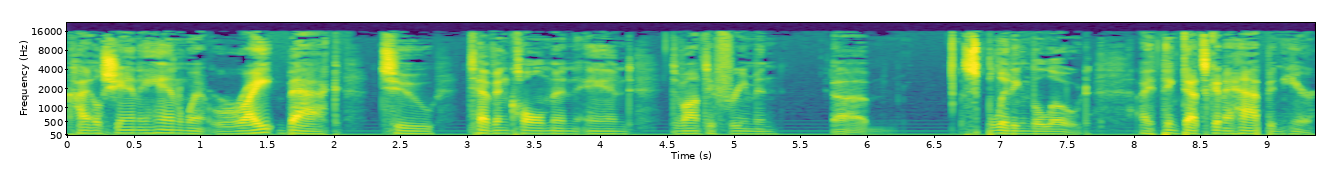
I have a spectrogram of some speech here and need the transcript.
Kyle Shanahan went right back to Tevin Coleman and Devonta Freeman uh, splitting the load. I think that's going to happen here.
